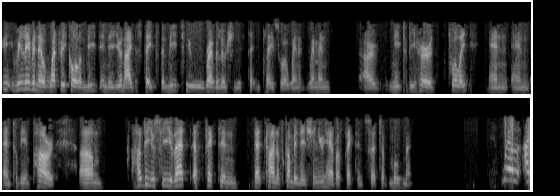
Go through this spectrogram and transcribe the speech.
we live in a, what we call a meet in the United States. The Me Too revolution is taking place where women are need to be heard fully and and and to be empowered. Um, how do you see that affecting that kind of combination you have affecting such a movement? Well, I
